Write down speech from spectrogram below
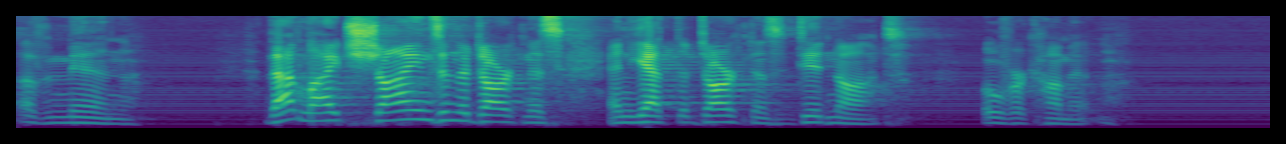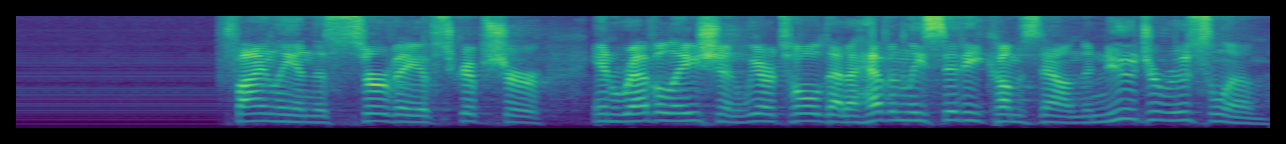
of men. That light shines in the darkness, and yet the darkness did not overcome it. Finally, in this survey of Scripture, in Revelation, we are told that a heavenly city comes down, the New Jerusalem.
